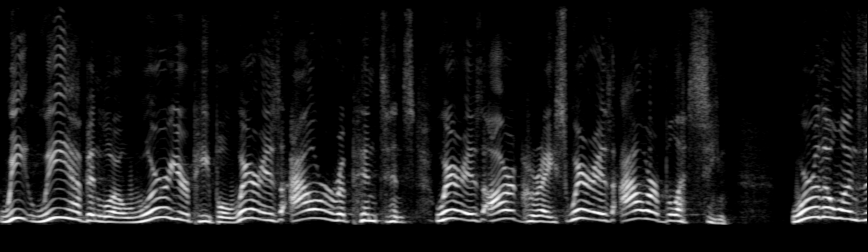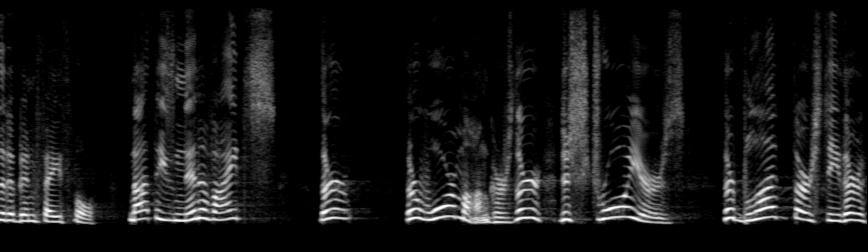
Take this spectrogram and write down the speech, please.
we, we have been loyal. We're your people. Where is our repentance? Where is our grace? Where is our blessing? We're the ones that have been faithful, not these Ninevites. They're, they're warmongers, they're destroyers. They're bloodthirsty. They're,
